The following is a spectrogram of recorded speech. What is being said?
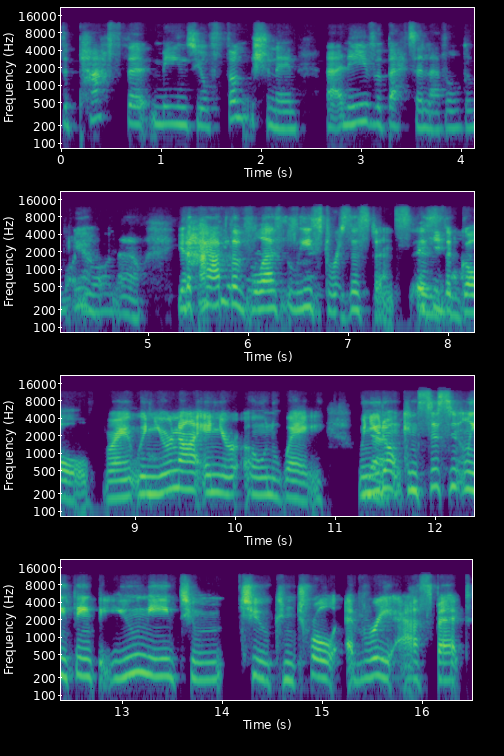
the path that means you're functioning at an even better level than what yeah. you are now. You're the path of less least resistance is yeah. the goal, right? When you're not in your own way, when yeah. you don't consistently think that you need to to control every aspect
